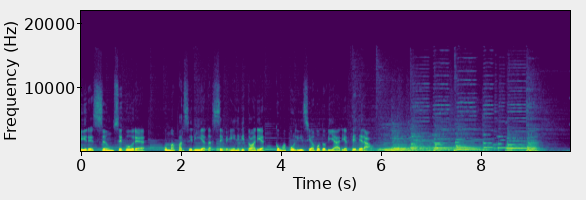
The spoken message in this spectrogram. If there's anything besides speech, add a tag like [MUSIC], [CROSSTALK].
Direção Segura, uma parceria da CBN Vitória com a Polícia Rodoviária Federal.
